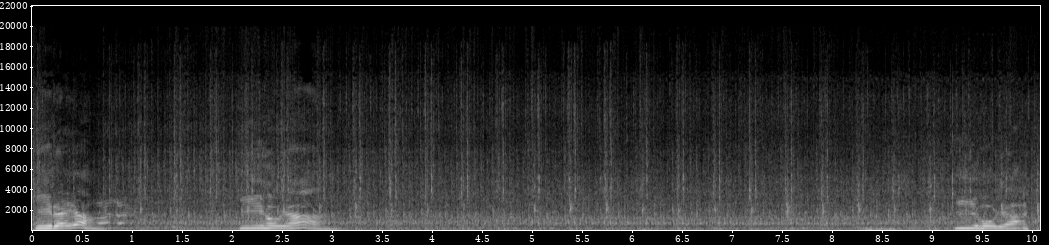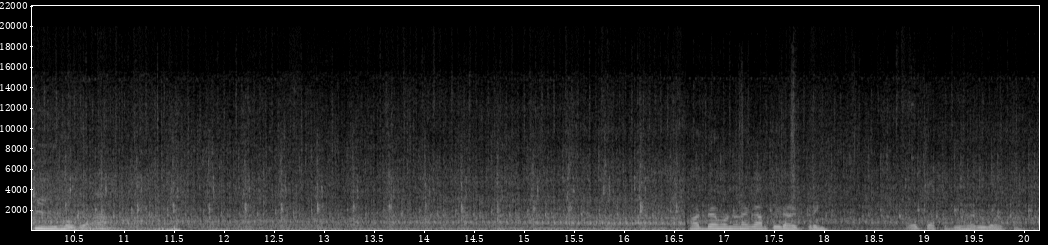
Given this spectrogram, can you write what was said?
ਕੀ ਰਹਿ ਗਿਆ? ਕੀ ਹੋ ਗਿਆ? ਕੀ ਹੋ ਗਿਆ? ਕੀ ਹੋ ਗਿਆ? ਸਾਡੇ ਮੁੰਡੇ ਨੇ ਕਰਤੀ ਡਾਕਟਰੀ। ਉਹ ਚੱਕਦੀ ਸਾਰੀ ਡਾਕਟਰ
